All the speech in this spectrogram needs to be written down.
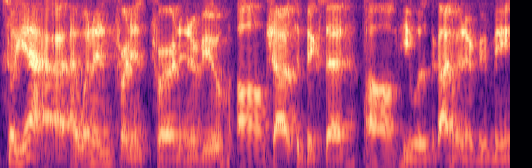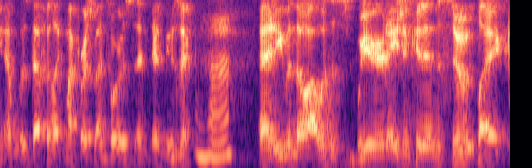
so yeah, I, I went in for an in, for an interview. Um, shout out to Big Said. Um, he was the guy who interviewed me and was definitely like my first mentors in, in music. Mm-hmm. And even though I was this weird Asian kid in a suit, like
